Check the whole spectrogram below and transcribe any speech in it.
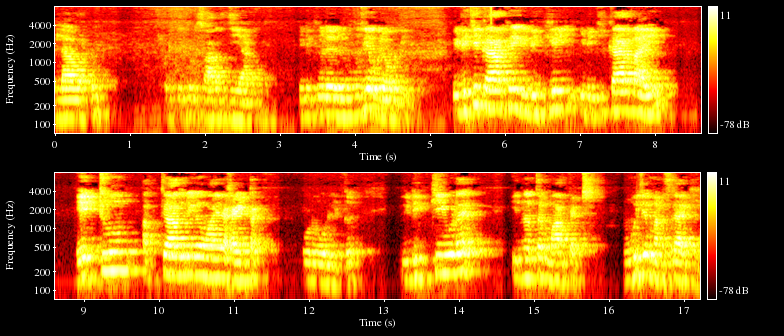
എല്ലാവർക്കും ഒരിക്കൽ കൂടി സ്വാഗതം ചെയ്യാണ് ഇടുക്കിയുടെ ഒരു പുതിയ പുരോഗതി. ഇടുക്കിക്കാർക്ക് ഇടുക്കി ഇടുക്കിക്കാരനായി ഏറ്റവും അത്യാധുനികമായ ഹൈടെക് കൂടിയിട്ട് ഇടുക്കിയുടെ ഇന്നത്തെ മാർക്കറ്റ് മൂല്യം മനസ്സിലാക്കി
